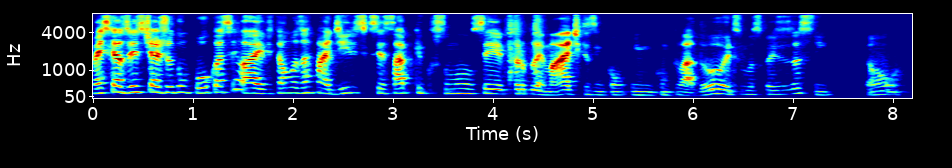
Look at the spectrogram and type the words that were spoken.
mas que às vezes te ajuda um pouco a, sei lá, evitar umas armadilhas que você sabe que costumam ser problemáticas em, em compiladores, umas coisas assim. Então,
